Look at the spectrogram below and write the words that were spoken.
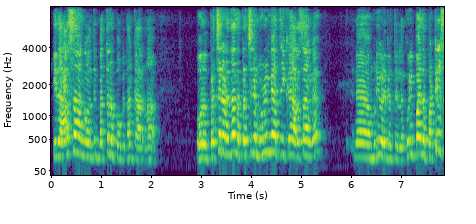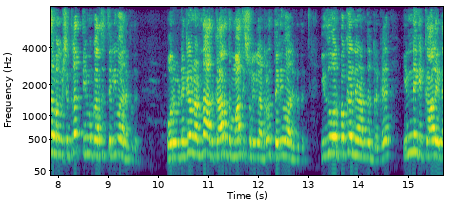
இது அரசாங்கம் வந்து மெத்தனை போக்கு தான் காரணம். ஒரு பிரச்சனை நடந்தா அந்த பிரச்சனை முழுமையா தீர்க்க அரசாங்கம் முடிவெடுக்கிறது இல்லை. குறிப்பா இந்த பட்டியல் சமூக விஷயத்துல திமுக அரசு தெளிவா இருக்குது. ஒரு நிகழ்வு நடந்தா அது காரணத்தை மாத்தி சொல்லிக்கலான்றது தெளிவா இருக்குது. இது ஒரு பக்கம் நடந்துட்டு இருக்கு இன்னைக்கு காலையில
